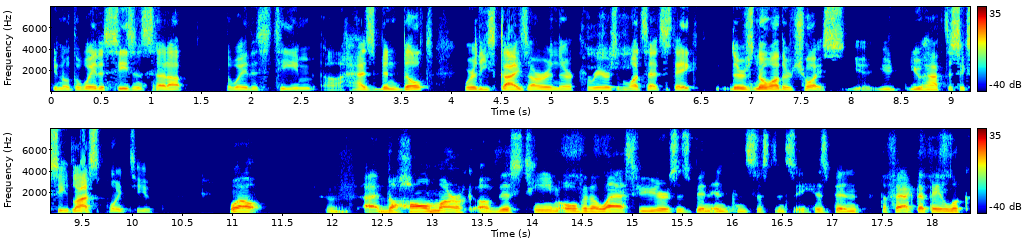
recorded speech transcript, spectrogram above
you know the way the season's set up the way this team uh, has been built where these guys are in their careers and what's at stake there's no other choice. You you, you have to succeed. Last point to you. Well uh, the hallmark of this team over the last few years has been inconsistency, has been the fact that they look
